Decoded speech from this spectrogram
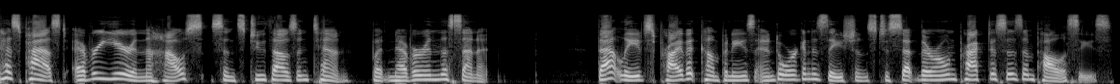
has passed every year in the House since 2010 but never in the Senate. That leaves private companies and organizations to set their own practices and policies.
